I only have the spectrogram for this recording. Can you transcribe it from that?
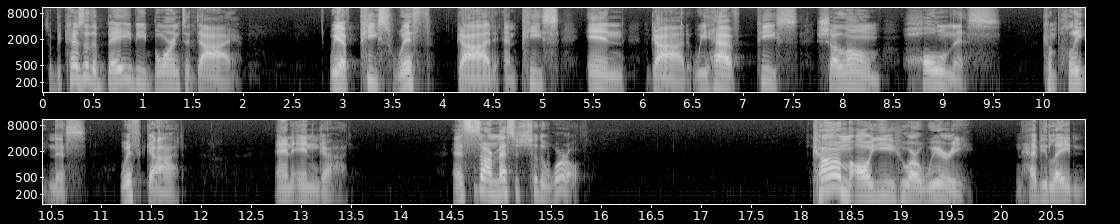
So, because of the baby born to die, we have peace with God and peace in God. We have peace, shalom, wholeness, completeness with God and in God. And this is our message to the world. Come, all ye who are weary and heavy laden,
